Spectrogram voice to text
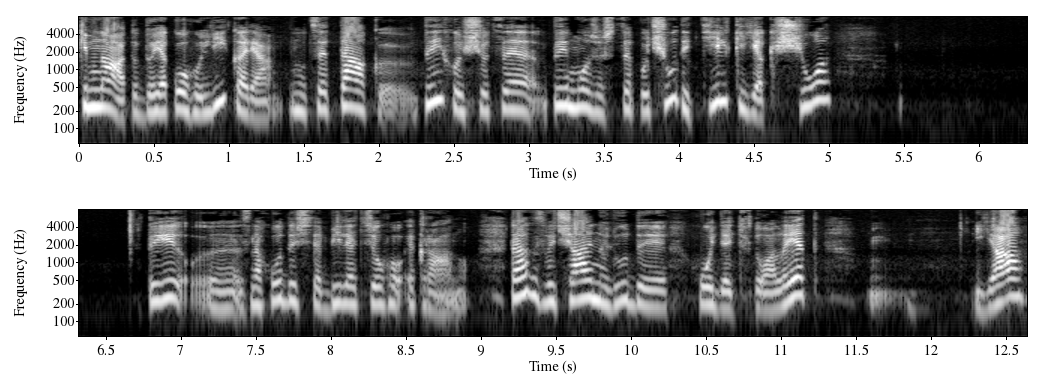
кімнату до якого лікаря? Ну це так е, тихо, що це ти можеш це почути тільки якщо ти е, знаходишся біля цього екрану. Так, звичайно, люди ходять в туалет. Я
